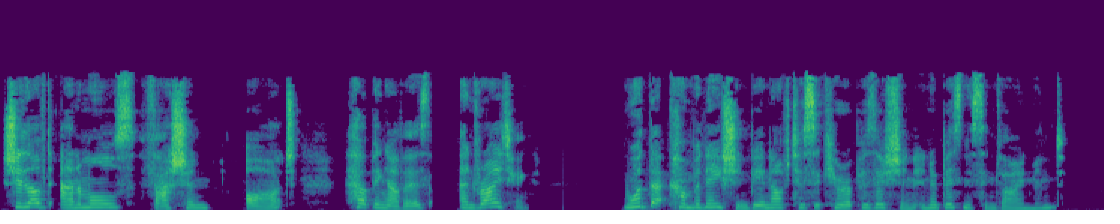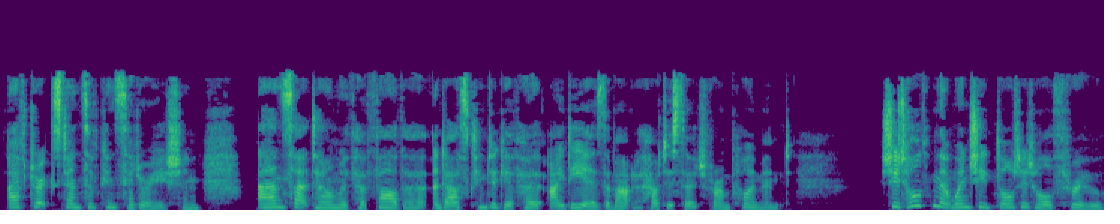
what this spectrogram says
She loved animals, fashion, art, helping others, and writing. Would that combination be enough to secure a position in a business environment? After extensive consideration, Anne sat down with her father and asked him to give her ideas about how to search for employment. She told him that when she'd thought it all through,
